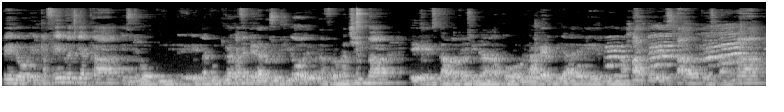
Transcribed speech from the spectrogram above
Pero el café no es de acá, esto, eh, la cultura cafetera no surgió de una forma chimba, eh, está patrocinada por la pérdida de, una parte del Estado, que es Panamá,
